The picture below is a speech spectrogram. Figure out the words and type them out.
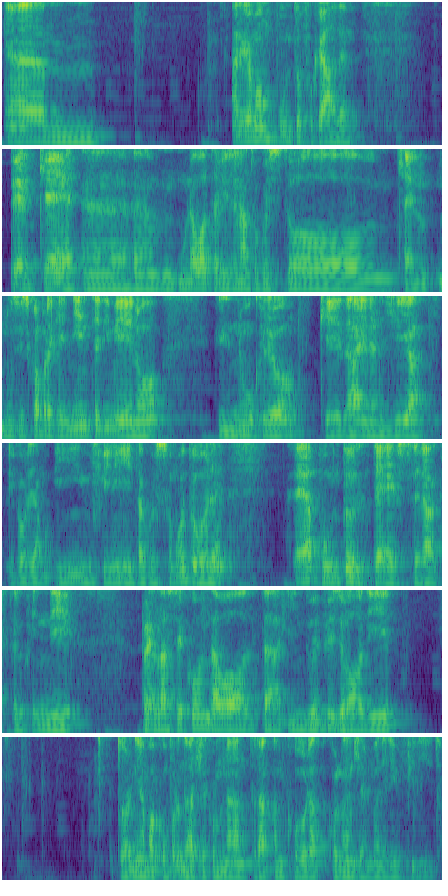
Ehm, arriviamo a un punto focale perché ehm, una volta visionato questo, cioè non si scopre che niente di meno il nucleo che dà energia, ricordiamo, infinita a questo motore è appunto il Tesseract, quindi per la seconda volta in due episodi torniamo a confrontarci con un'altra ancora, con la gemma dell'infinito.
